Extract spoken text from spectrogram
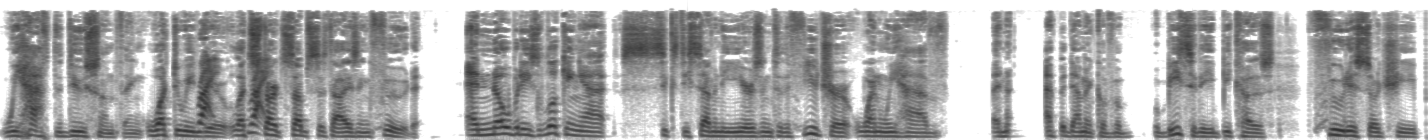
we have to do something. What do we Right, do? Let's right. start subsidizing food. And nobody's looking at 60, 70 years into the future when we have an epidemic of obesity because food is so cheap.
